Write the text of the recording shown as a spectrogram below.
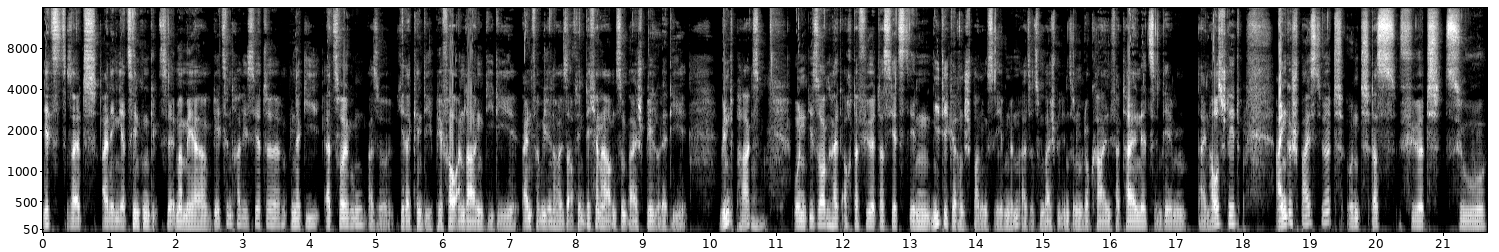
Jetzt seit einigen Jahrzehnten gibt es ja immer mehr dezentralisierte Energieerzeugung. Also jeder kennt die PV-Anlagen, die die Einfamilienhäuser auf den Dächern haben zum Beispiel oder die Windparks. Mhm. Und die sorgen halt auch dafür, dass jetzt in niedrigeren Spannungsebenen, also zum Beispiel in so einem lokalen Verteilnetz, in dem dein Haus steht, eingespeist wird. Und das führt zu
